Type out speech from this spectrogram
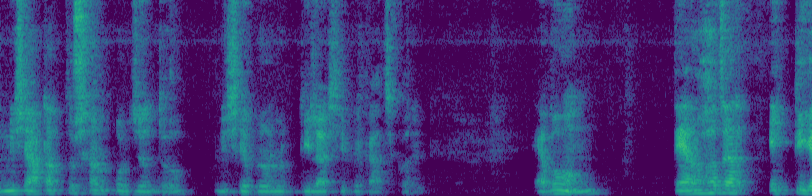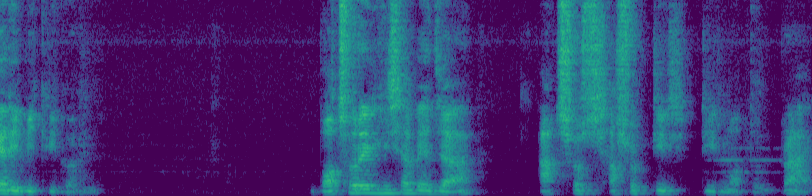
উনিশশো আটাত্তর সাল পর্যন্ত উনি শেভরোলে ডিলারশিপে কাজ করেন। এবং তেরো হাজার একটি গাড়ি বিক্রি করেন। বছরের হিসাবে যা আটশো সাতষট্টির মতো প্রায়।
